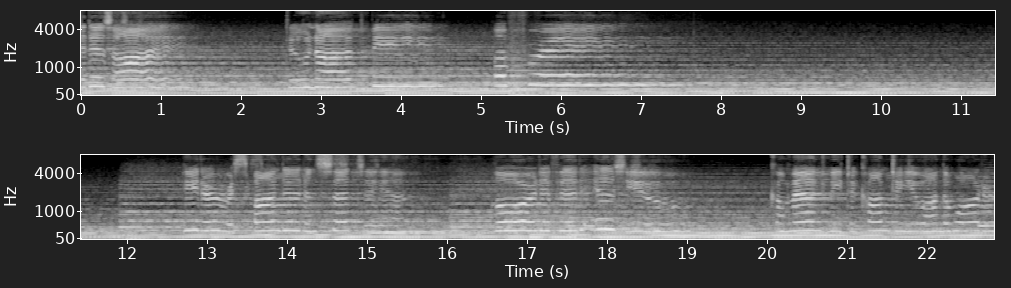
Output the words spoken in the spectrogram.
it is I. Do not be afraid. Peter responded and said to him, Lord, if it is you, command me to come to you on the water.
